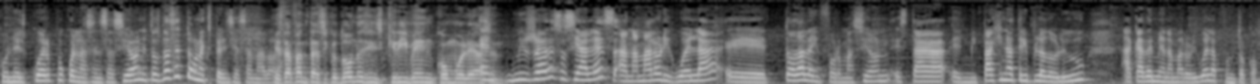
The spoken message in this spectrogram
con el cuerpo, con la sensación, entonces va a ser toda una experiencia sanadora. Está fantástico. ¿Dónde se inscriben? ¿Cómo le hacen? En mis redes sociales, Anamar Orihuela, eh, toda la información está en mi página www.academianamarorihuela.com.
